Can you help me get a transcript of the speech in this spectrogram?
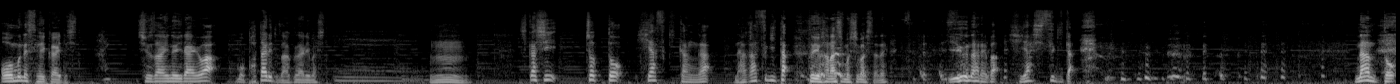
おおむね正解でした、はい取材の依頼はもうパタリとなくなりました。ええうん。しかしちょっと冷やす期間が長すぎたという話もしましたね。言うなれば冷やしすぎた。なんと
